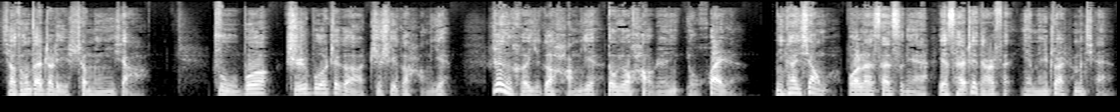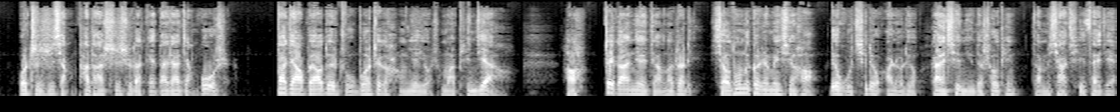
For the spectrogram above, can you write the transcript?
小童在这里声明一下啊，主播直播这个只是一个行业，任何一个行业都有好人有坏人。你看，像我播了三四年，也才这点粉，也没赚什么钱。我只是想踏踏实实的给大家讲故事。大家不要对主播这个行业有什么偏见啊！好，这个案件讲到这里，小东的个人微信号六五七六二六六，感谢您的收听，咱们下期再见。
